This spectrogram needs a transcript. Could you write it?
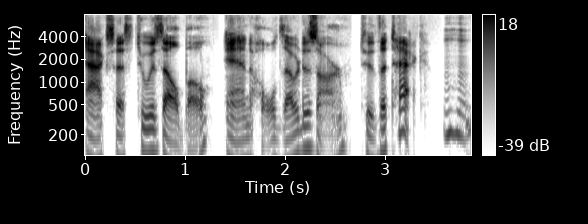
access to his elbow and holds out his arm to the tech. hmm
